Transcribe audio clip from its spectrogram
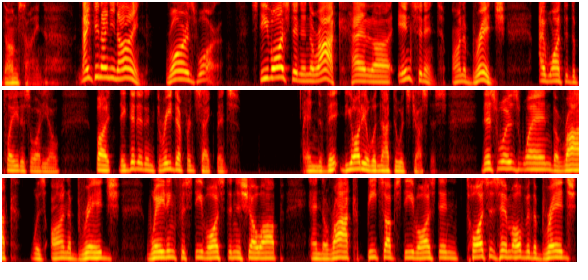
dumb sign. 1999, Raw is War. Steve Austin and The Rock had an incident on a bridge. I wanted to play this audio, but they did it in three different segments, and the, the audio would not do its justice. This was when The Rock was on a bridge waiting for Steve Austin to show up and The Rock beats up Steve Austin, tosses him over the bridge,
